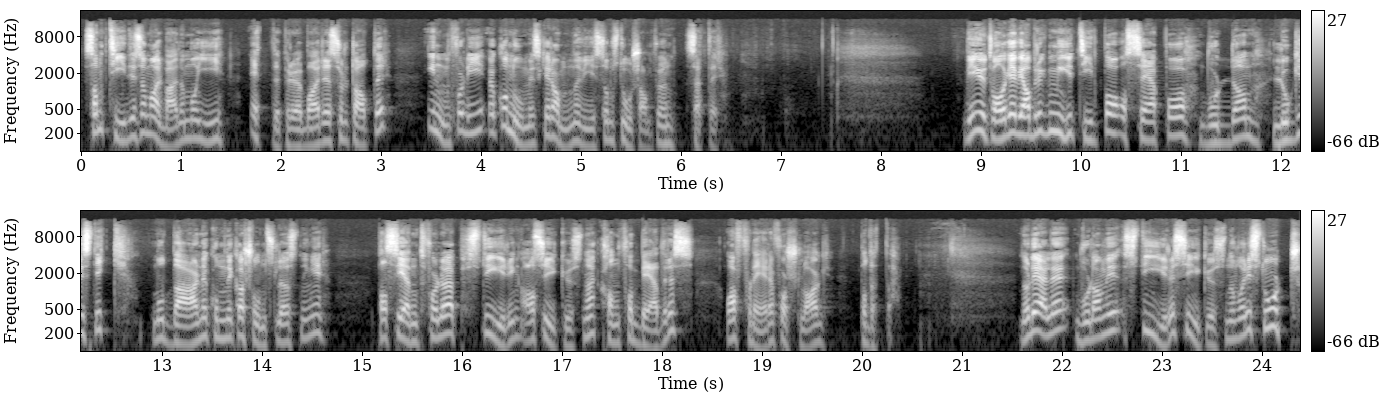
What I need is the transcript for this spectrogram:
samtidig som arbeidet må gi etterprøvbare resultater innenfor de økonomiske rammene vi som storsamfunn setter. Vi i utvalget vi har brukt mye tid på å se på hvordan logistikk, moderne kommunikasjonsløsninger, pasientforløp, styring av sykehusene kan forbedres, og har flere forslag på dette. Når det gjelder hvordan vi styrer sykehusene våre i stort,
